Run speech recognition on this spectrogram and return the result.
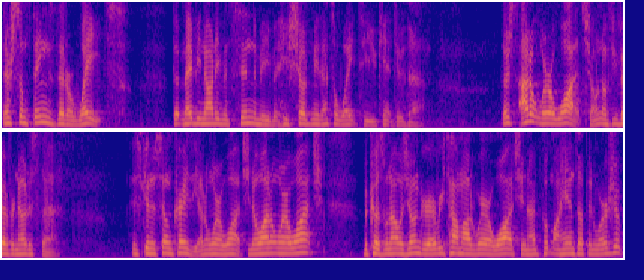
There's some things that are weights that maybe not even sin to me, but he showed me that's a weight to you. You can't do that. There's, I don't wear a watch. I don't know if you've ever noticed that. It's going to sound crazy. I don't wear a watch. You know why I don't wear a watch? Because when I was younger, every time I'd wear a watch and I'd put my hands up in worship,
